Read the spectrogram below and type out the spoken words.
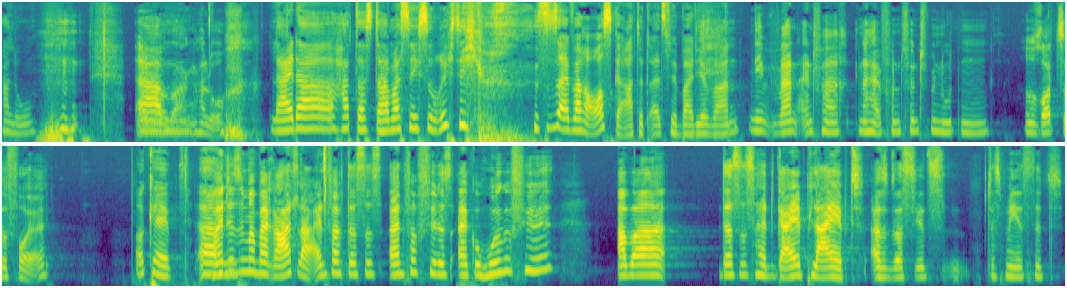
hallo. Ähm, sagen, hallo. leider hat das damals nicht so richtig. es ist einfach ausgeartet, als wir bei dir waren. Nee, wir waren einfach innerhalb von fünf Minuten rotzevoll. Okay. Ähm, Heute sind wir bei Radler. Einfach, dass es einfach für das Alkoholgefühl, aber dass es halt geil bleibt. Also, dass jetzt, dass wir jetzt nicht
